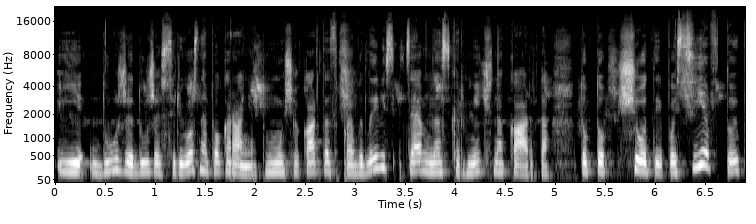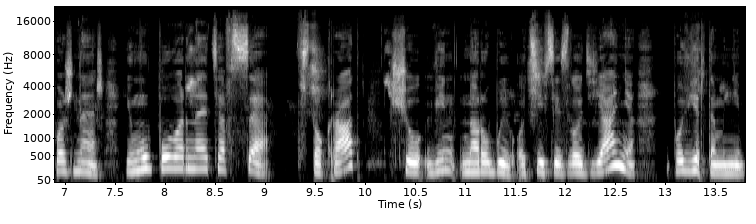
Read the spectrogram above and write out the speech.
і дуже дуже серйозне покарання, тому що карта справедливість це в нас кармічна карта. Тобто, що ти посіяв, то й пожнеш. Йому повернеться все сто крат, що він наробив. Оці всі злодіяння, повірте мені,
